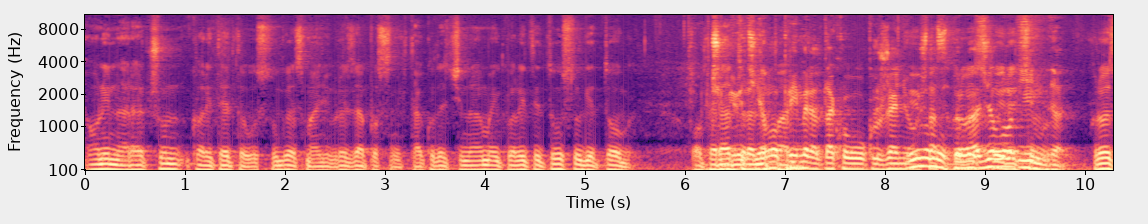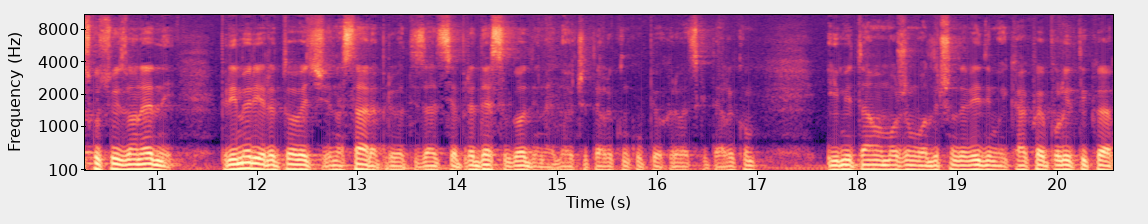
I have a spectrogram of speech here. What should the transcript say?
oni na račun kvaliteta usluga smanjuju broj zaposlenih, tako da će nama i kvalitet usluge tog operatora Znači, već da imamo primjer, ali tako u okruženju, šta se događalo i... Da. U Hrvatskoj su izvanredni primjer, jer je to već jedna stara privatizacija. Pre deset godina je Deutsche Telekom kupio Hrvatski Telekom i mi tamo možemo odlično da vidimo i kakva je politika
